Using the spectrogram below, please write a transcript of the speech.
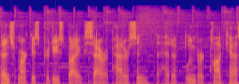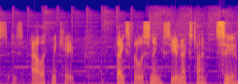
Benchmark is produced by Sarah Patterson. The head of Bloomberg Podcast is Alec McCabe. Thanks for listening. See you next time. See you.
